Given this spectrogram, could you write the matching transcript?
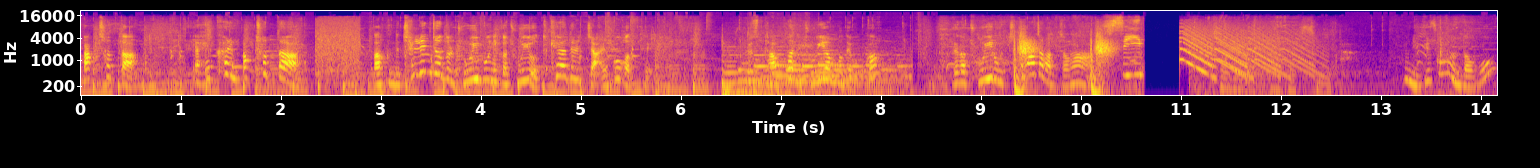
빡쳤다. 야 헤카림 빡쳤다. 나 근데 챌린저들 조이 보니까 조이 어떻게 해야 될지 알 것 같아. 그래서 다음 판에 조이 한번 해볼까? 내가 조이로 찾아갔잖아. 씨. 아니 이게 죽는다고?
